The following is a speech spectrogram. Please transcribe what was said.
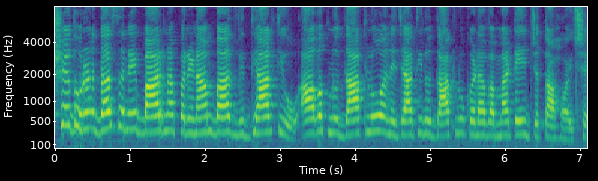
વર્ષે ધોરણ દસ અને બારના પરિણામ બાદ વિદ્યાર્થીઓ આવકનો દાખલો અને જાતિનો દાખલો કઢાવવા માટે જતા હોય છે.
